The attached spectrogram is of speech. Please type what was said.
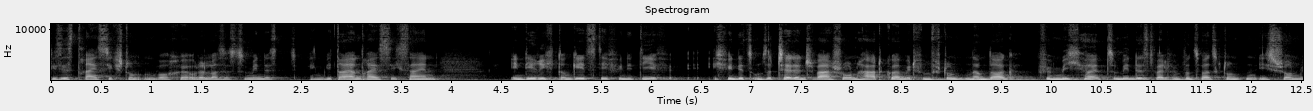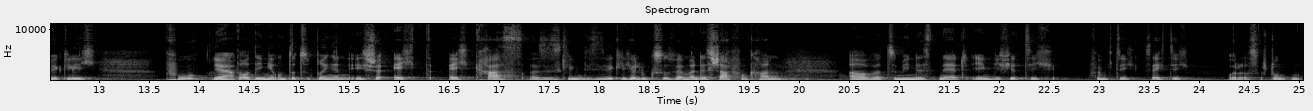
dieses 30-Stunden-Woche oder lass es zumindest irgendwie 33 sein, in die Richtung geht es definitiv ich finde jetzt unser Challenge war schon hardcore mit fünf Stunden am Tag, für mich halt zumindest, weil 25 Stunden ist schon wirklich, puh, ja. da Dinge unterzubringen, ist schon echt, echt krass. Also es klingt, es ist wirklich ein Luxus, wenn man das schaffen kann, aber zumindest nicht irgendwie 40, 50, 60 oder so Stunden.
